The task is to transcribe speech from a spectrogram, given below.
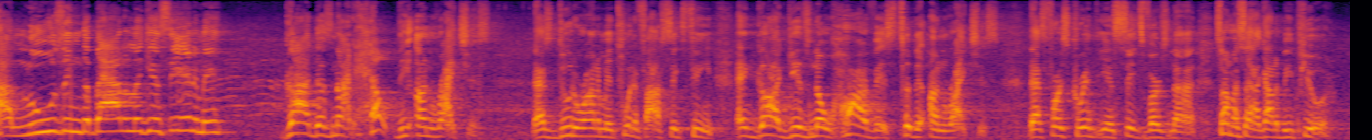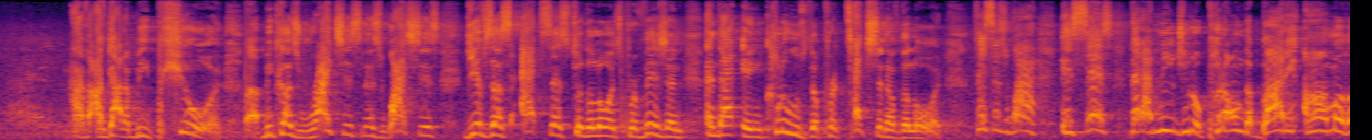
are losing the battle against the enemy. God does not help the unrighteous. That's Deuteronomy 25 16. And God gives no harvest to the unrighteous. That's 1 Corinthians 6, verse 9. Somebody say, I got to be pure. I've, I've got to be pure uh, because righteousness, watch this, gives us access to the Lord's provision, and that includes the protection of the Lord. This is why it says that I need you to put on the body armor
